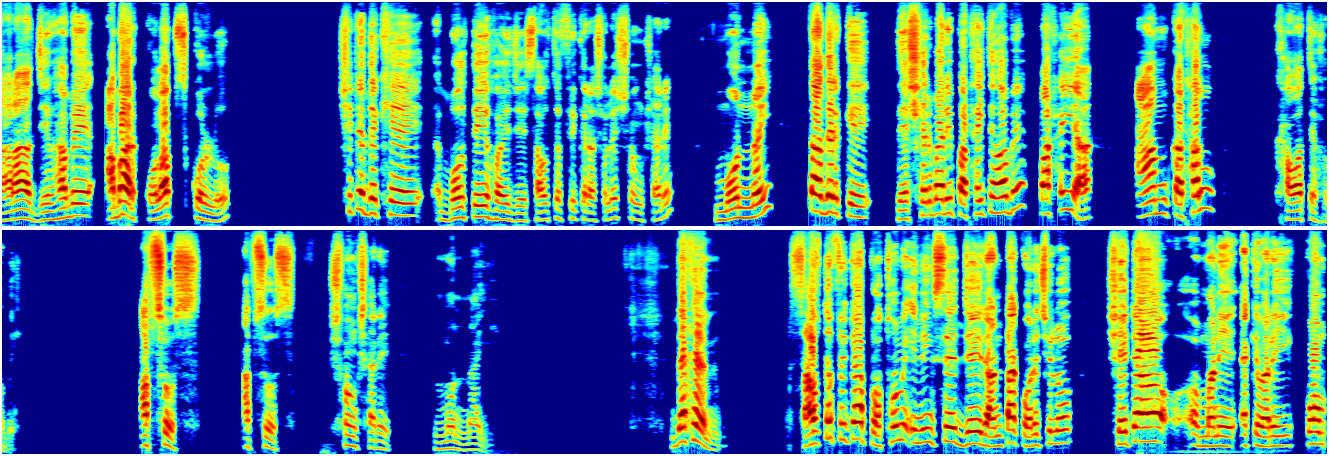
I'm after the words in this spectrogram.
তারা যেভাবে আবার কলাপস করল, সেটা দেখে বলতেই হয় যে সাউথ আফ্রিকার আসলে সংসারে মন নাই। তাদেরকে দেশের বাড়ি পাঠাইতে হবে, পাঠাইয়া আম, কাঁঠাল খাওয়াতে হবে। আফসোস আফসোস, সংসারে মন নাই। দেখেন, সাউথ আফ্রিকা প্রথম ইনিংসে যে রানটা করেছিল, সেটা মানে একেবারেই কম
